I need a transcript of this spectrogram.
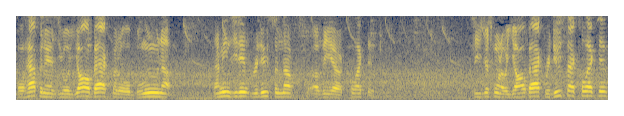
What will happen is you'll yaw back, but it'll balloon up. That means you didn't reduce enough of the uh, collective. So you just want to yaw back, reduce that collective.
